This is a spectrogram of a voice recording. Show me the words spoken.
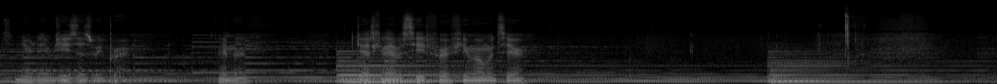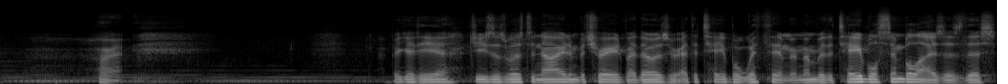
It's in your name, Jesus, we pray. Amen. You guys can have a seat for a few moments here. All right. Big idea. Jesus was denied and betrayed by those who were at the table with him. Remember, the table symbolizes this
